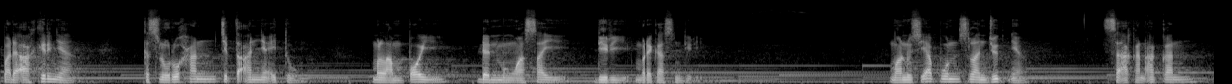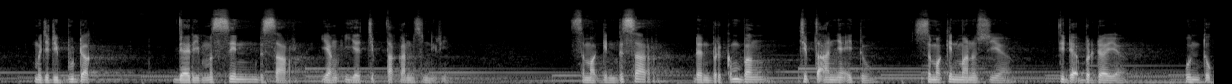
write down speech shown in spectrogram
pada akhirnya keseluruhan ciptaannya itu melampaui dan menguasai diri mereka sendiri. Manusia pun selanjutnya seakan-akan menjadi budak dari mesin besar yang ia ciptakan sendiri Semakin besar dan berkembang ciptaannya itu, semakin manusia tidak berdaya untuk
